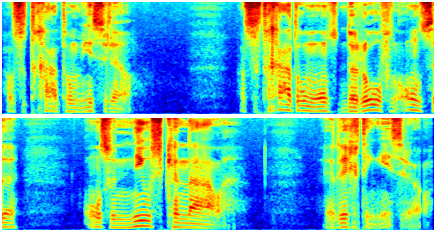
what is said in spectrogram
als het gaat om Israël. Als het gaat om de rol van onze, onze nieuwskanalen richting Israël.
